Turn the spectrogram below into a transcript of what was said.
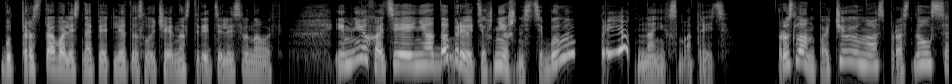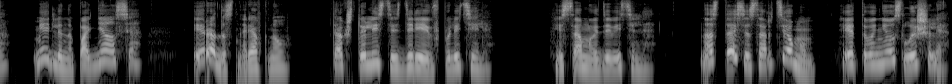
Будто расставались на пять лет и случайно встретились вновь. И мне, хотя и не одобряю этих нежностей, было приятно на них смотреть. Руслан почуял нас, проснулся, медленно поднялся и радостно рявкнул. Так что листья с деревьев полетели. И самое удивительное, Настасья с Артемом этого не услышали.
